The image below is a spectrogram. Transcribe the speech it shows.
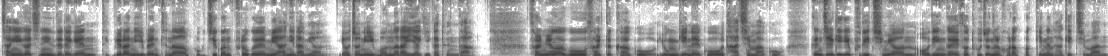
장애 가진 이들에겐 특별한 이벤트나 복지관 프로그램이 아니라면 여전히 먼 나라 이야기가 된다. 설명하고 설득하고 용기 내고 다짐하고 끈질기게 부딪히면 어딘가에서 도전을 허락받기는 하겠지만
